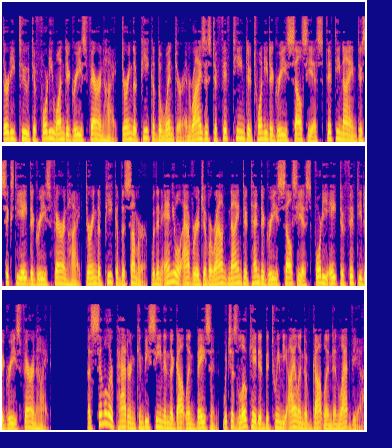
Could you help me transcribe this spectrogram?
(32 to 41 degrees Fahrenheit) during the peak of the winter and rises to 15 to 20 degrees Celsius (59 to 68 degrees Fahrenheit) during the peak of the summer, with an annual average of around 9 to 10 degrees Celsius (48 to 50 degrees Fahrenheit). A similar pattern can be seen in the Gotland Basin, which is located between the island of Gotland and Latvia.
